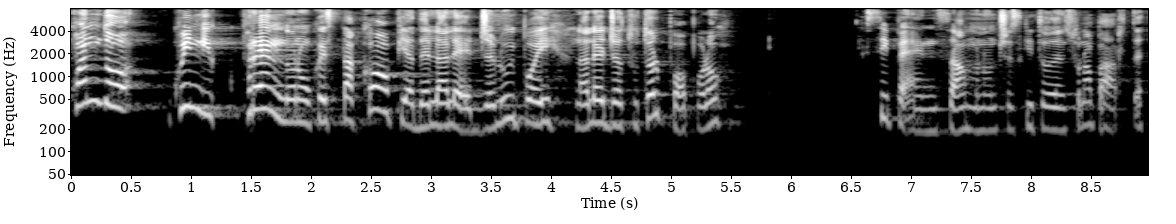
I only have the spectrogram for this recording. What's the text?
quando quindi prendono questa copia della legge, lui poi la legge a tutto il popolo, si pensa, ma non c'è scritto da nessuna parte,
